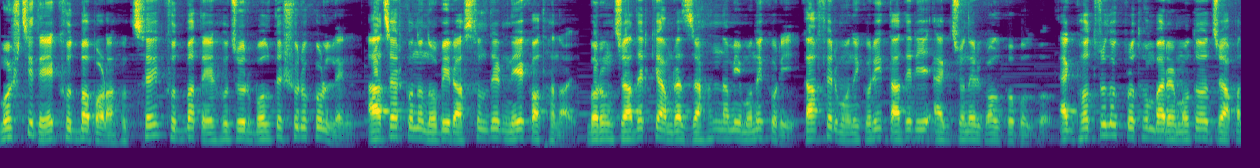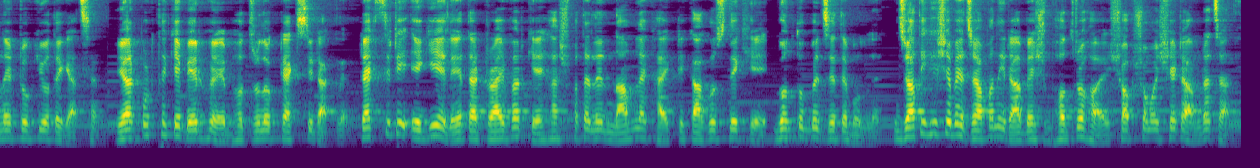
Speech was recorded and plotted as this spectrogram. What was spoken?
মসজিদে খুতবা পড়া হচ্ছে, খুতবাতে হুজুর বলতে শুরু করলেন, আজ আর কোনো নবী রাসুলদের নিয়ে কথা নয়, বরং যাদেরকে আমরা জাহান্নামী মনে করি, কাফের মনে করি, তাদেরই একজনের গল্প বলব। এক ভদ্রলোক প্রথমবারের মতো জাপানের টোকিওতে গেছেন। এয়ারপোর্ট থেকে বের হয়ে ভদ্রলোক ট্যাক্সি ডাকলেন। ট্যাক্সিটি এগিয়ে এলে তার ড্রাইভারকে হাসপাতালের নাম লেখা একটি কাগজ দেখিয়ে গন্তব্যে যেতে বললেন। জাতি হিসেবে জাপানিরা বেশ ভদ্র হয়, সবসময় সেটা আমরা জানি।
